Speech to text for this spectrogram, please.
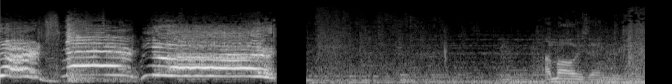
Nerds! Nerd! Nerd! I'm always angry.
